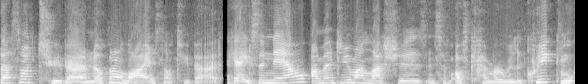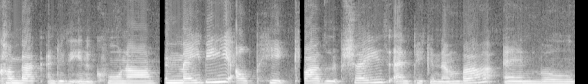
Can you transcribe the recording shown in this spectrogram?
That's not too bad. I'm not gonna lie, it's not too bad. Okay, so now I'm gonna do my lashes and stuff off camera really quick. And we'll come back and do the inner corner. And maybe I'll pick five lip shades and pick a number and we'll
